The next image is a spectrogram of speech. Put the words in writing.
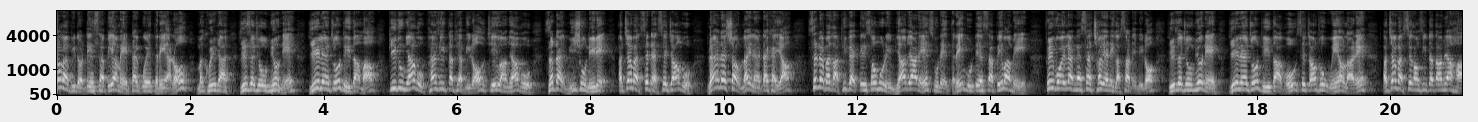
က်လက်ပြီးတော့တင်ဆက်ပေးရမယ့်တိုက်ပွဲသတင်းကတော့မကွေးတိုင်းရေစကြိုမြို့နယ်ရေလယ်ကျွန်းဒေသမှာပြည်သူများကိုဖမ်းဆီးတပ်ဖြတ်ပြီးတော့ကျေးရွာများကိုဇက်တိုက်မီးရှို့နေတဲ့အကြမ်းဖက်စစ်တပ်စစ်ကြောင်းကိုလမ်းတက်လျှောက်လိုက်လံတိုက်ခိုက်ရာစစ်တပ်ဘက်ကထိခိုက်ဒေဆုံးမှုတွေများပြားတယ်ဆိုတဲ့သတင်းကိုတင်ဆက်ပေးပါမယ်။ဖေဖော်ဝါရီလ26ရက်နေ့ကစတင်ပြီးတော့ရေစကြိုမြို့နယ်ရေလယ်ကျွန်းဒေသကိုစစ်ကြောင်းထုတ်ဝင်ရောက်လာတဲ့အကြမ်းဖက်စစ်ကောင်စီတပ်သားများဟာ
